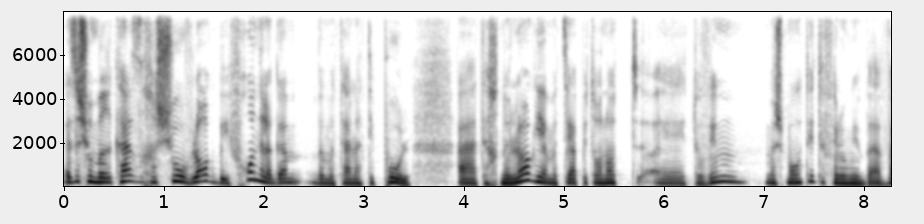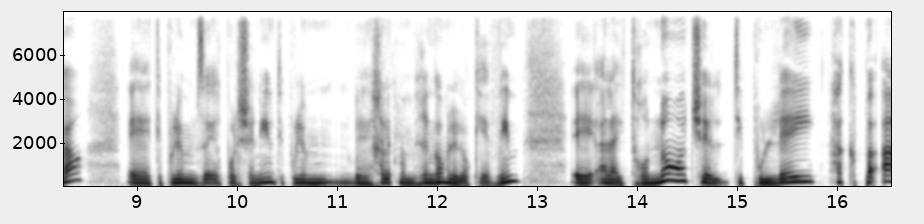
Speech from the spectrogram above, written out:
איזשהו מרכז חשוב, לא רק באבחון, אלא גם במתן הטיפול. הטכנולוגיה מציעה פתרונות טובים משמעותית אפילו מבעבר, אה, טיפולים זעיר פולשניים, טיפולים בחלק מהמקרים גם ללא כאבים, אה, על היתרונות של טיפולי הקפאה.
